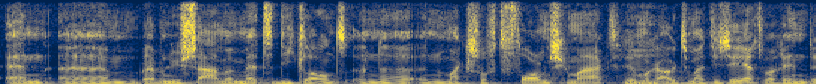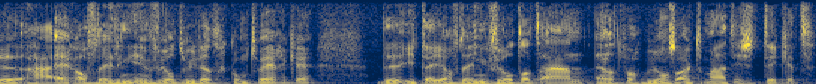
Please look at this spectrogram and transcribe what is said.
En ehm, we hebben nu samen met die klant een, eh, een Microsoft Forms gemaakt. Helemaal geautomatiseerd. Waarin de HR-afdeling invult wie dat er komt werken. De IT-afdeling vult dat aan. En dat wordt bij ons automatisch een ticket.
